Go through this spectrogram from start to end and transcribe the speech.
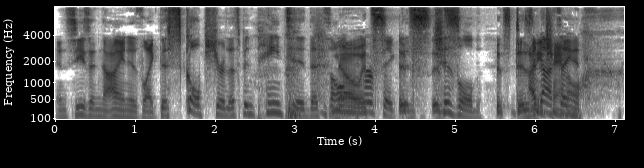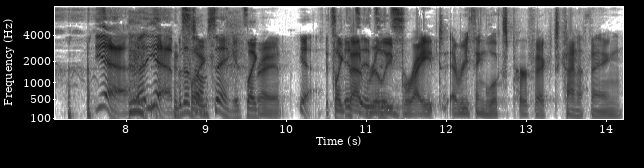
and season nine is like this sculpture that's been painted, that's all No, it's- perfect it's- it's- chiseled. It's Disney I'm not Channel. saying it's yeah, uh, yeah, but It's that's what I'm saying. It's like right. yeah, It's like It's- that it's- really it's- bright, everything looks perfect kind of thing.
